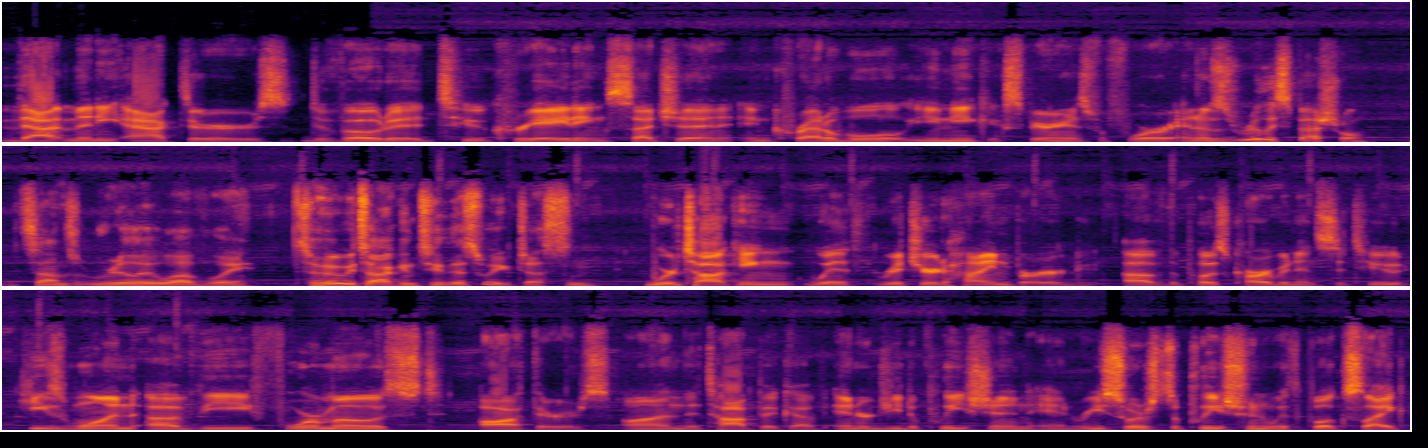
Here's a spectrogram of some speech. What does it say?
that many actors devoted to creating such an incredible, unique experience before. And it was really special. It sounds really lovely. So, who are we talking to this week, Justin? We're talking with Richard Heinberg of the Post Carbon Institute. He's one of the foremost authors on the topic of energy depletion and resource depletion with books like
